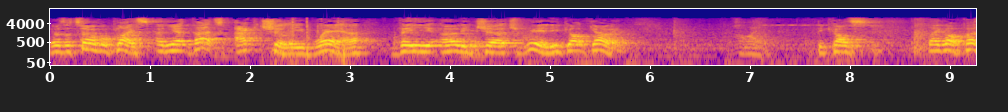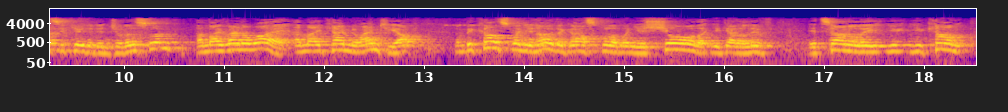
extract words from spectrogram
It was a terrible place. And yet that's actually where the early church really got going. Because they got persecuted in Jerusalem and they ran away and they came to Antioch. And because when you know the gospel and when you're sure that you're going to live eternally, you, you, can't,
